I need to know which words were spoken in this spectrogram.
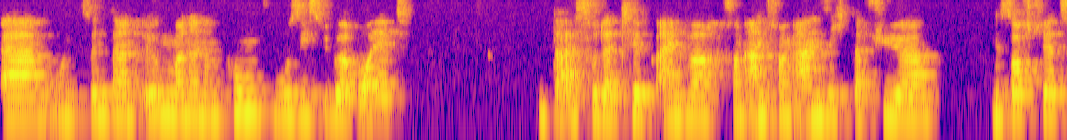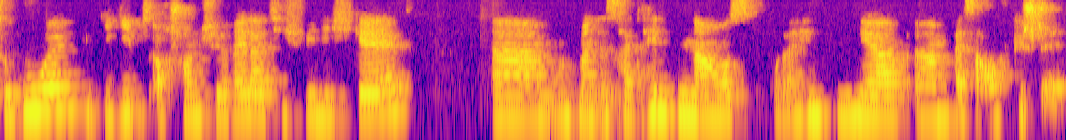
ähm, und sind dann irgendwann an einem Punkt, wo sie es überrollt. Und da ist so der Tipp, einfach von Anfang an sich dafür eine Software zu holen. Die gibt es auch schon für relativ wenig Geld. Ähm, und man ist halt hinten raus oder hinten her ähm, besser aufgestellt.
